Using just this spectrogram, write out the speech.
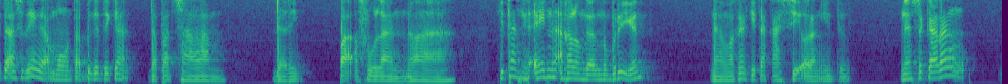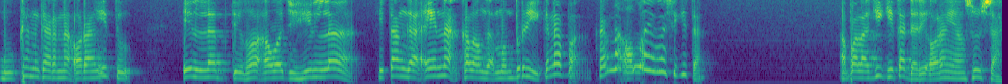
kita aslinya nggak mau, tapi ketika dapat salam dari Pak Fulan, wah kita nggak enak kalau nggak ngeberi kan, nah maka kita kasih orang itu. Nah sekarang bukan karena orang itu illa wajhillah. Kita nggak enak kalau nggak memberi. Kenapa? Karena Allah yang ngasih kita. Apalagi kita dari orang yang susah.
